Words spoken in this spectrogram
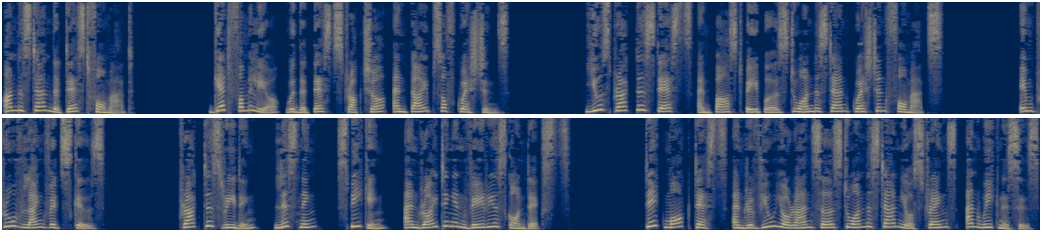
Understand the test format. Get familiar with the test structure and types of questions. Use practice tests and past papers to understand question formats. Improve language skills. Practice reading, listening, speaking, and writing in various contexts. Take mock tests and review your answers to understand your strengths and weaknesses.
